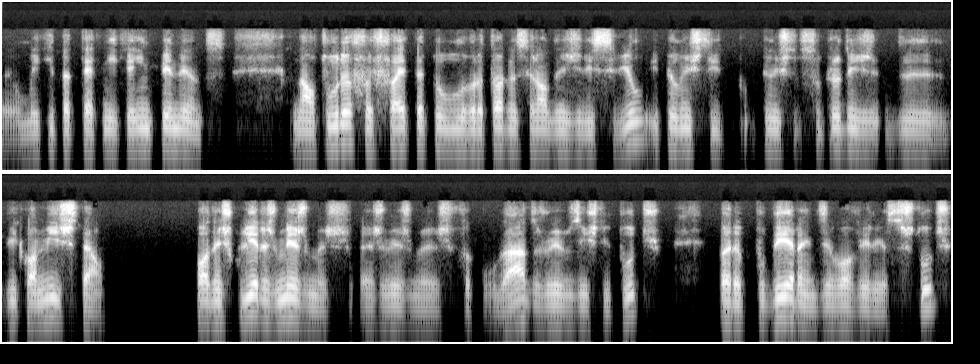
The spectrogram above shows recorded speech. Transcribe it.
uma equipa técnica independente, na altura foi feita pelo Laboratório Nacional de Engenharia Civil e pelo Instituto, pelo Instituto Superior de, de, de Economia e Gestão, podem escolher as mesmas, as mesmas faculdades, os mesmos institutos, para poderem desenvolver esses estudos,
